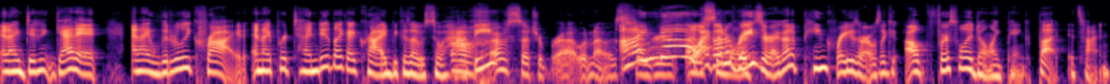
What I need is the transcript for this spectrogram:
And I didn't get it, and I literally cried, and I pretended like I cried because I was so happy. Ugh, I was such a brat when I was. I know. was I got a razor. I got a pink razor. I was like, I'll, first of all, I don't like pink, but it's fine.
